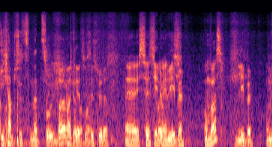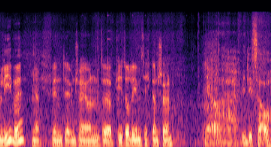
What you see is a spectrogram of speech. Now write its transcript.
ich habe es jetzt nicht so Oder interpretiert, Matthias, aber- wie siehst du das? Äh, ich sehe es so um. Liebe. Um was? Liebe. Um Liebe? Ja. Ich finde, MJ und äh, Peter lieben sich ganz schön. Ah, Wie die Sau.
